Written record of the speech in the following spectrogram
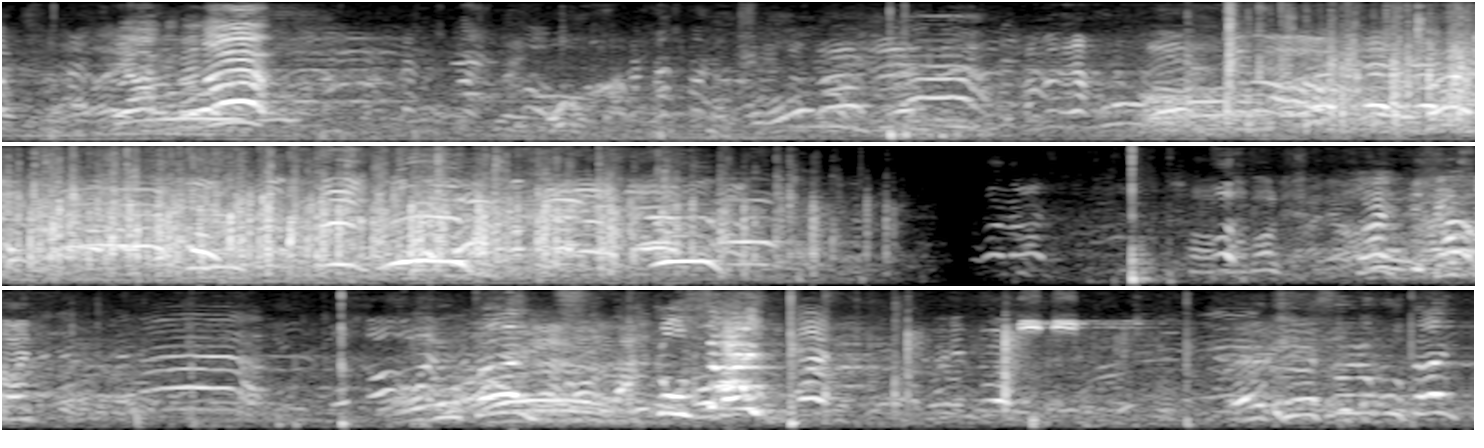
Til å slå. Johs! Bra, gutter! Olav! Du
